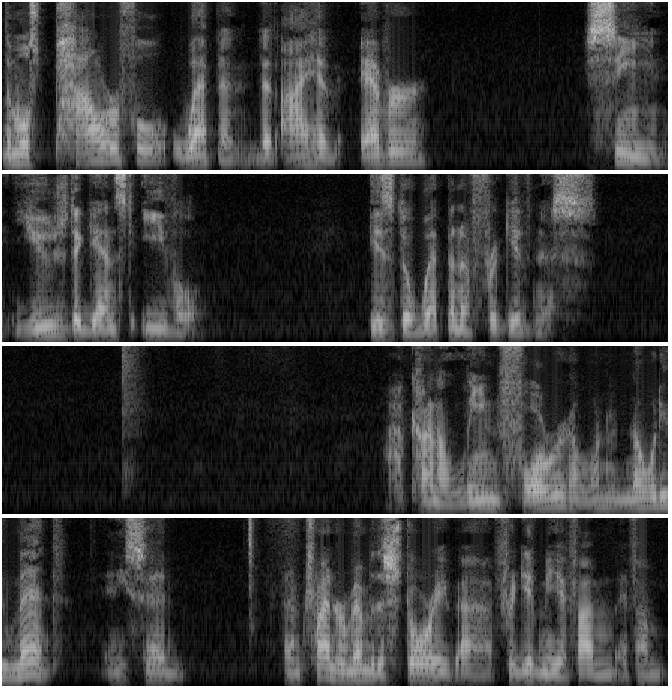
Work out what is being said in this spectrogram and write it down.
the most powerful weapon that I have ever seen used against evil is the weapon of forgiveness. I kind of leaned forward. I wanted to know what he meant. And he said, I'm trying to remember the story. Uh, forgive me if I'm, if I'm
